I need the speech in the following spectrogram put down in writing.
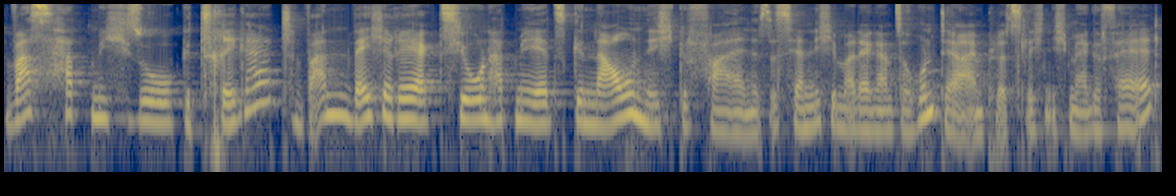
Was hat mich so getriggert? Wann, welche Reaktion hat mir jetzt genau nicht gefallen? Es ist ja nicht immer der ganze Hund, der einem plötzlich nicht mehr gefällt,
